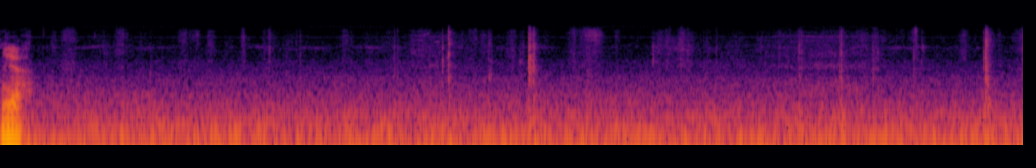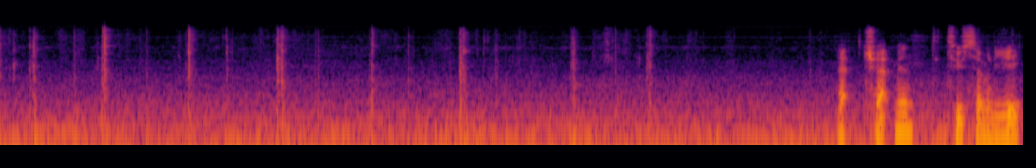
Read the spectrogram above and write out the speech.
Yeah. Matt Chapman to 278.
